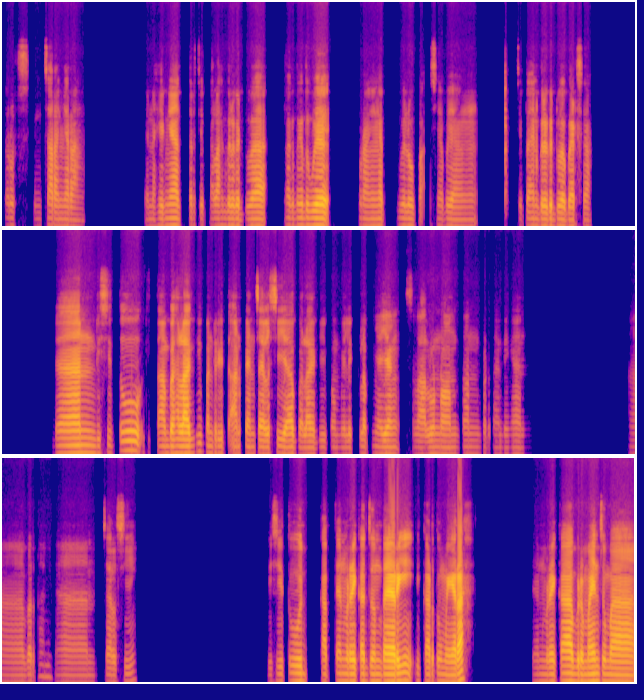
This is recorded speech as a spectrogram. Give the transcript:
terus gencar nyerang. Dan akhirnya terciptalah gol kedua. Waktu itu gue kurang ingat gue lupa siapa yang ciptain gol kedua Barca dan di situ ditambah lagi penderitaan fans Chelsea ya apalagi pemilik klubnya yang selalu nonton pertandingan uh, pertandingan Chelsea. Di situ kapten mereka John Terry di kartu merah dan mereka bermain cuma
